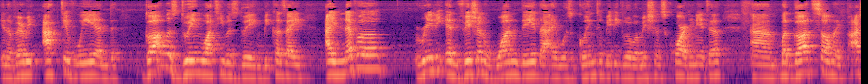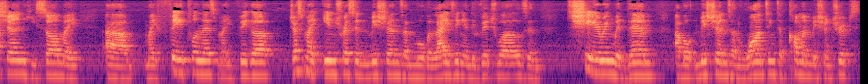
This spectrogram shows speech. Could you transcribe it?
in a very active way. And God was doing what he was doing because I, I never really envisioned one day that I was going to be the global missions coordinator. Um, but God saw my passion. He saw my um, my faithfulness, my vigor, just my interest in missions and mobilizing individuals and sharing with them about missions and wanting to come on mission trips.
